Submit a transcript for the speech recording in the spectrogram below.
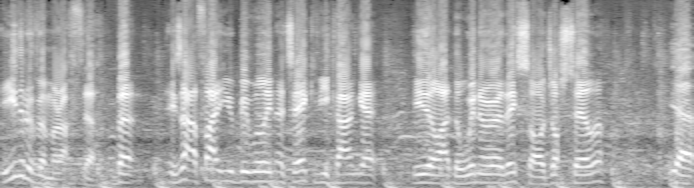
either of them are after. But is that a fight you'd be willing to take if you can't get either like the winner of this or Josh Taylor? Yeah,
